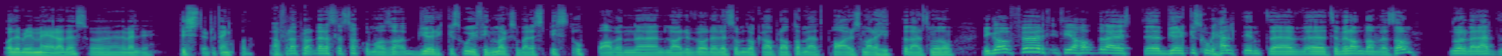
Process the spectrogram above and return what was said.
og det blir mer av det, så er det veldig dystert å tenke på. da. Ja, for Det er, det er rett og slett snakk om altså, bjørkeskog i Finnmark som bare er spist opp av en, en larve. Og det er litt som dere har prata med et par som har ei hytte der. Som er sånn I gang før i tida hadde de eh, bjørkeskog helt inn til, eh, til verandaen, liksom. Nå er det bare helt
